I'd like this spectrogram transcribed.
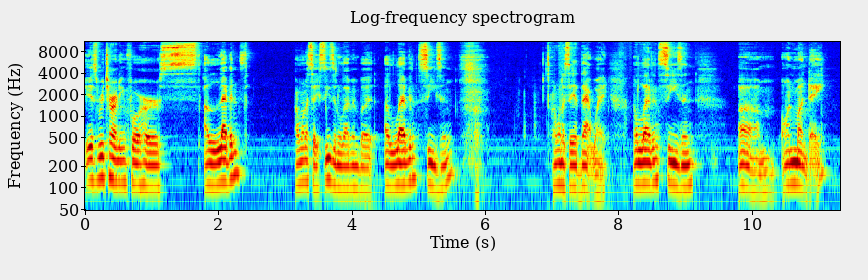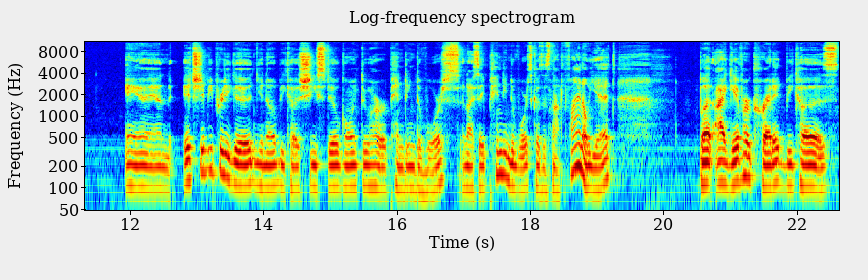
is returning for her 11th i want to say season 11 but 11th season i want to say it that way 11th season um, on monday and it should be pretty good, you know, because she's still going through her pending divorce. And I say pending divorce because it's not final yet. But I give her credit because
